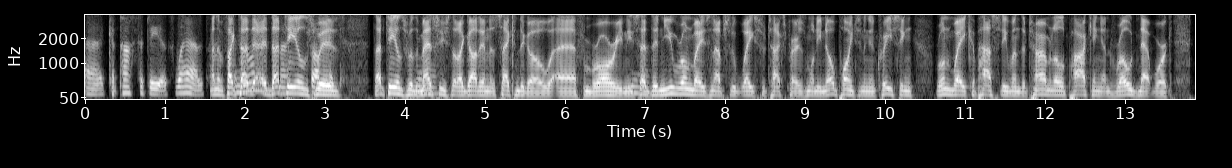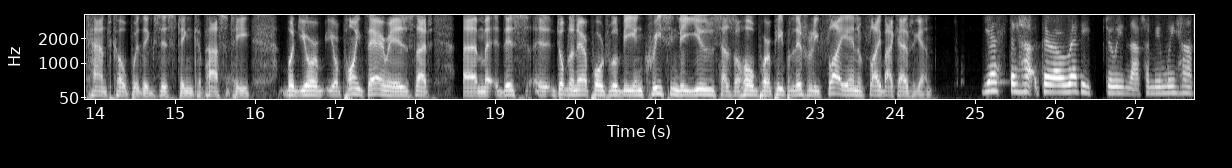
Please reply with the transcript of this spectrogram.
uh, capacity as well. And in fact, and that that deals with that deals with the message that I got in a second ago uh, from Rory, and he yeah. said the new runway is an absolute waste of taxpayers' money. No point in increasing runway capacity when the terminal, parking, and road network can't cope with existing capacity. But your your point there is that um, this uh, Dublin Airport will be increasingly used as a hub where people literally fly in and fly back out again. Yes, they have. They're already doing that. I mean, we have.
